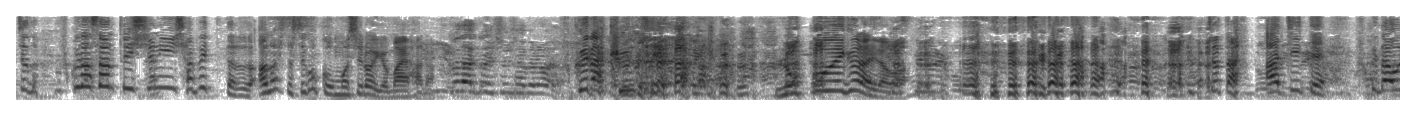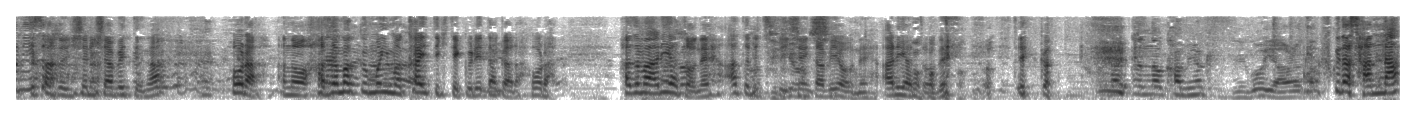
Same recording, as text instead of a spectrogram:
ちょっと福田さんと一緒に喋ってたら、あの人すごく面白いよ、前原。福田君一緒に喋ろうよ。福田君って、6個上ぐらいだわ。あっち行って、福田お兄さんと一緒に喋ってな。ほら、あの、狭間くんも今帰ってきてくれたから、ほら。はざまありがとうね。後でちょっと一緒に食べようね。ありがとうね。っていうか、福田君の髪の毛すごい柔らかい。福田さんな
